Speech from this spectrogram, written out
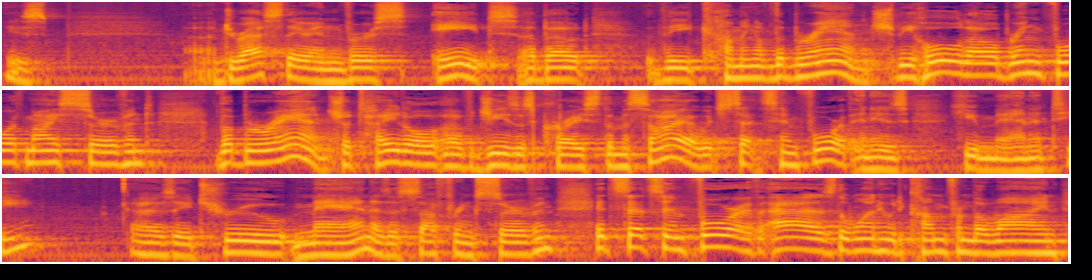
He's addressed there in verse 8 about the coming of the branch. Behold, I will bring forth my servant, the branch, a title of Jesus Christ, the Messiah, which sets him forth in his humanity as a true man, as a suffering servant. It sets him forth as the one who would come from the line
